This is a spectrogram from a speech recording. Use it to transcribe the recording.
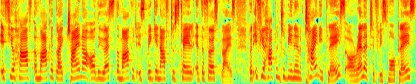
if you have a market like China or the US, the market is big enough to scale at the first place. But if you happen to be in a tiny place or relatively small place,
